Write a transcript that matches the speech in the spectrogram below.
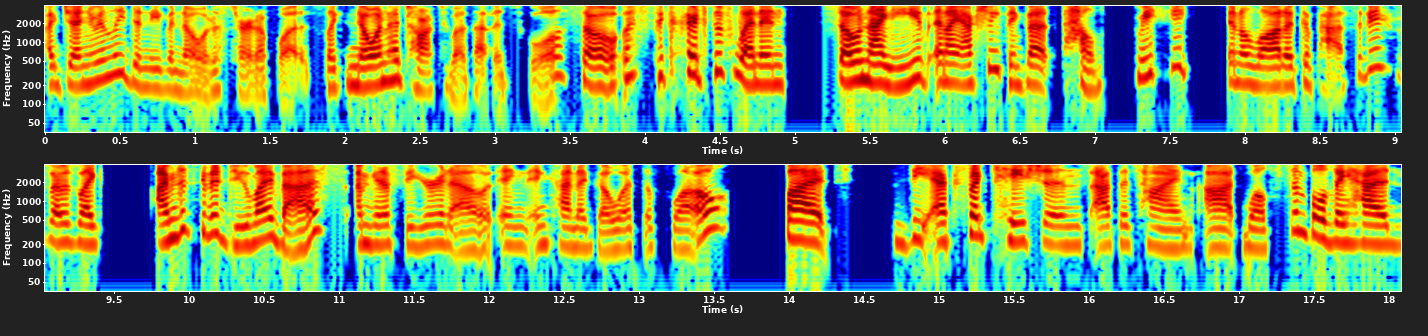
I genuinely didn't even know what a startup was like no one had talked about that in school so like i just went in so naive and i actually think that helped me in a lot of capacities because i was like i'm just going to do my best i'm going to figure it out and, and kind of go with the flow but the expectations at the time at Wealthsimple they had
